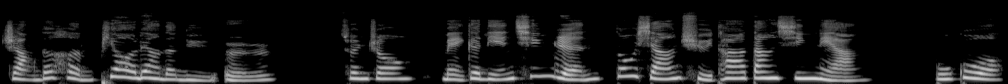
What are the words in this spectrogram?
长得很漂亮的女儿，村中每个年轻人都想娶她当新娘。不过，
